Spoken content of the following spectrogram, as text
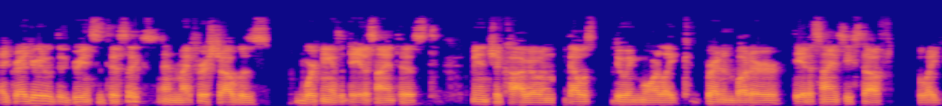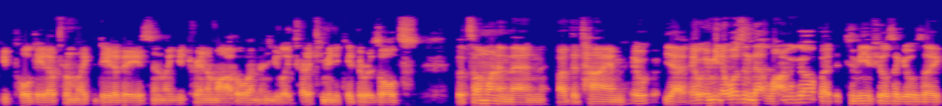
I graduated with a degree in statistics and my first job was working as a data scientist in Chicago. And that was doing more like bread and butter data sciencey stuff like you pull data from like a database and like you train a model and then you like try to communicate the results with someone and then at the time it, yeah it, i mean it wasn't that long ago but to me it feels like it was like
